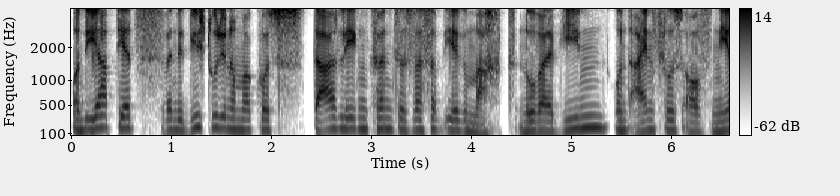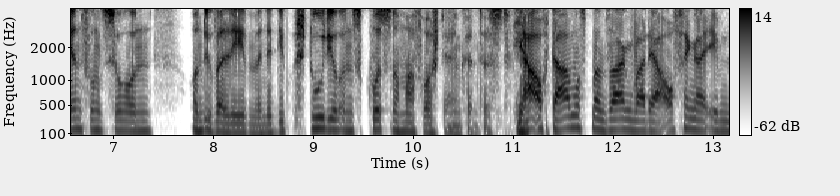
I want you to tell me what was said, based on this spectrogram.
Und ihr habt jetzt, wenn du die Studie nochmal kurz darlegen könntest, was habt ihr gemacht? Novalgin und Einfluss auf Nierenfunktion und Überleben, wenn du die Studie uns kurz nochmal vorstellen könntest. Ja, auch da muss man sagen, war der Aufhänger eben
